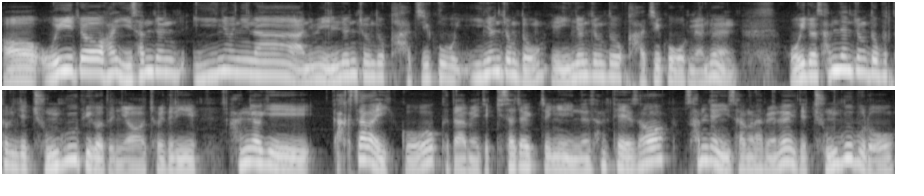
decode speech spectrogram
어, 오히려 한 2, 3년, 2년이나 아니면 1년 정도 가지고, 2년 정도, 예, 2년 정도 가지고 오면은, 오히려 3년 정도부터는 이제 중급이거든요. 저희들이 학력이, 학사가 있고, 그 다음에 이제 기사 자격증이 있는 상태에서 3년 이상을 하면은 이제 중급으로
